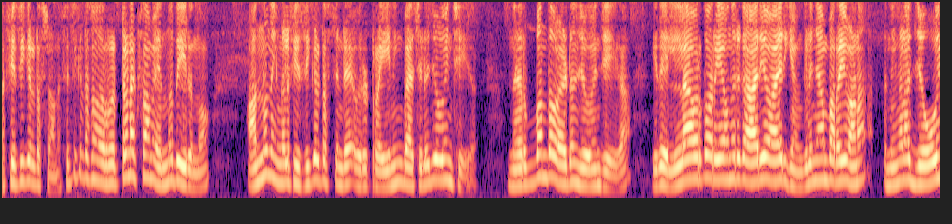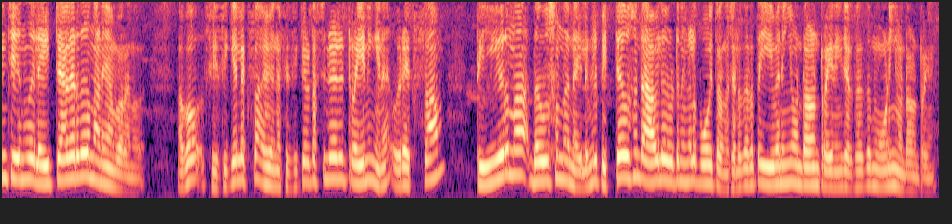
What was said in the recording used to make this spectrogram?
ഫിസിക്കൽ ആണ്. ഫിസിക്കൽ ടെസ്റ്റ് റിട്ടേൺ എക്സാം എന്ന് തീരുന്നോ. അന്ന് നിങ്ങൾ ഫിസിക്കൽ ടെസ്റ്റിന്റെ ഒരു ട്രെയിനിങ് ബാച്ചിൽ ജോയിൻ ചെയ്യുക. നിർബന്ധമായിട്ടും ജോയിൻ ചെയ്യുക. ഇത് എല്ലാവർക്കും അറിയാവുന്ന ഒരു കാര്യമായിരിക്കും. എങ്കിലും ഞാൻ പറയുവാണ് നിങ്ങൾ ആ ജോയിൻ ചെയ്യുന്നത് ലേറ്റ് ആകരുത് എന്നാണ് ഞാൻ പറയുന്നത്. അപ്പോൾ ഫിസിക്കൽ എക്സാം പിന്നെ ഫിസിക്കൽ ടെസ്റ്റിന്റെ ഒരു ട്രെയിനിങ്ങിന് ഒരു എക്സാം തീർന്ന ദിവസം തന്നെ ഇല്ലെങ്കിൽ പിറ്റേ ദിവസം രാവിലെ തൊട്ട് നിങ്ങൾ പോയി തുടങ്ങും. ചില സ്ഥലത്ത് ഈവനിങ് ഉണ്ടാവും ട്രെയിനിങ് ചില സ്ഥലത്ത് മോർണിംഗ് ഉണ്ടാവും ട്രെയിനിങ്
